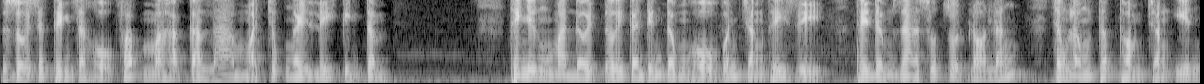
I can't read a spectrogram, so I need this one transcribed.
Rồi sẽ thỉnh ra hộ pháp Mahakala mà chốc ngay lấy kinh tâm. Thế nhưng mà đợi tới cả tiếng đồng hồ vẫn chẳng thấy gì, Thầy đâm ra sốt ruột lo lắng, Trong lòng thấp thỏm chẳng yên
